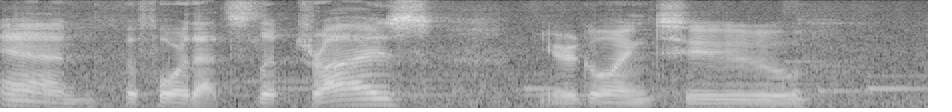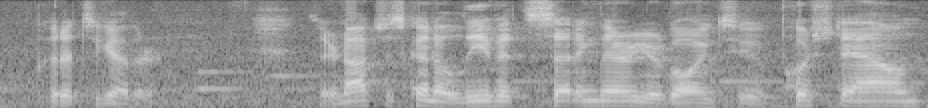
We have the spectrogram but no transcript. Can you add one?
And before that slip dries, you're going to put it together. So you're not just going to leave it setting there, you're going to push down,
